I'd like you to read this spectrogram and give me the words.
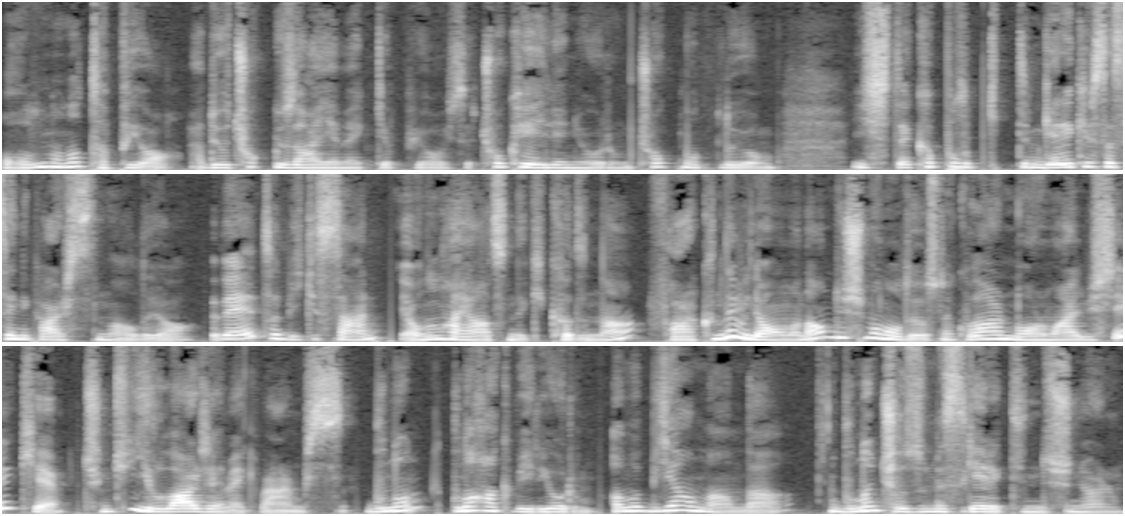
oğlun ona tapıyor. Ya diyor çok güzel yemek yapıyor. İşte çok eğleniyorum, çok mutluyum işte kapılıp gittim gerekirse seni karşısına alıyor. Ve tabii ki sen onun hayatındaki kadına farkında bile olmadan düşman oluyorsun. Ne kadar normal bir şey ki. Çünkü yıllarca emek vermişsin. Bunun buna hak veriyorum. Ama bir yandan da bunun çözülmesi gerektiğini düşünüyorum.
